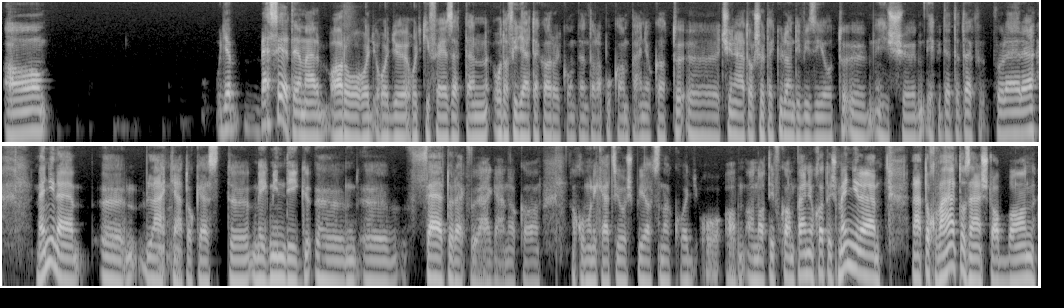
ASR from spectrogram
A, Ugye beszéltél már arról, hogy, hogy, hogy kifejezetten odafigyeltek arra, hogy content alapú kampányokat csináltok, sőt egy külön divíziót is építettetek föl erre. Mennyire ö, látjátok ezt még mindig ö, feltörekvő ágának a, a kommunikációs piacnak, hogy a, a natív kampányokat, és mennyire látok változást abban,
